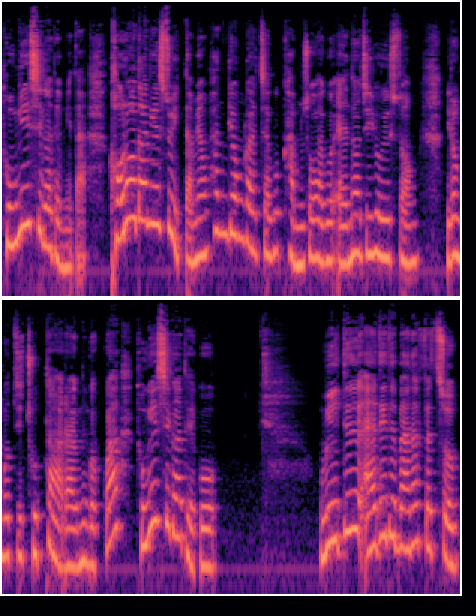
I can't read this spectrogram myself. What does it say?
동일시가 됩니다. 걸어 다닐 수 있다면 환경 발자국 감소하고 에너지 효율성 이런 것들이 좋다라는 것과 동일시가 되고 with added benefits of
